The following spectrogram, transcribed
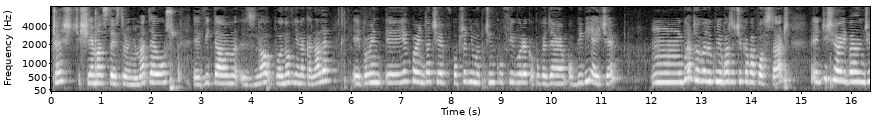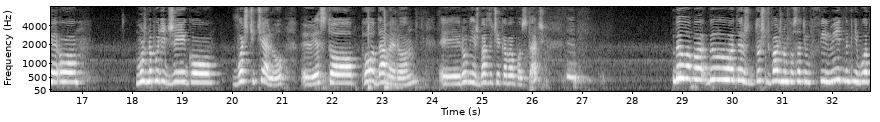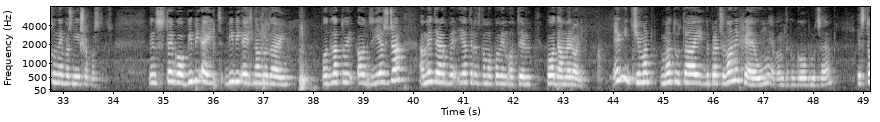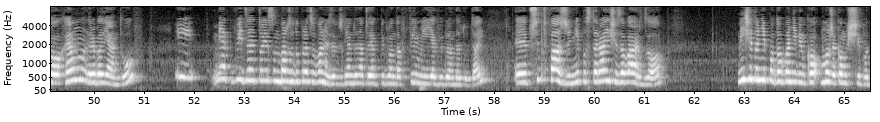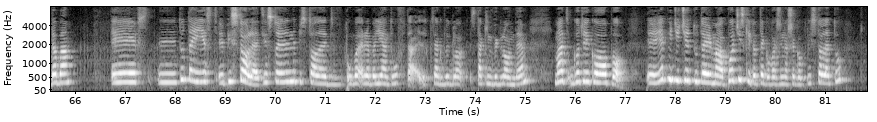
Cześć, siema, z tej strony Mateusz. Y, Witam ponownie na kanale. Y, y, jak pamiętacie, w poprzednim odcinku figurek opowiadałem o BB-8. Mm, Była to według mnie bardzo ciekawa postać. Dzisiaj będzie o, można powiedzieć, że jego właścicielu. Jest to Podameron. Y, Również bardzo ciekawa postać. Y, była, ba- była też dość ważną postacią w filmie, jednak nie była to najważniejsza postać. Więc z tego BB-8, BB-8 nam tutaj odlatuje, odjeżdża, a my teraz, ja teraz Wam opowiem o tym po Dameronie. Jak widzicie, ma, ma tutaj dopracowany hełm, ja Wam tak go obrócę. Jest to hełm rebeliantów i jak widzę, to jest on bardzo dopracowany ze względu na to, jak wygląda w filmie i jak wygląda tutaj. E, Przy twarzy nie postarali się za bardzo. Mi się to nie podoba, nie wiem, ko- może komuś się podoba. E, e, Tutaj jest pistolet. Jest to jedyny pistolet u rebeliantów ta, tak z takim wyglądem. Ma go tylko po. Jak widzicie, tutaj ma pociski do tego właśnie naszego pistoletu.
